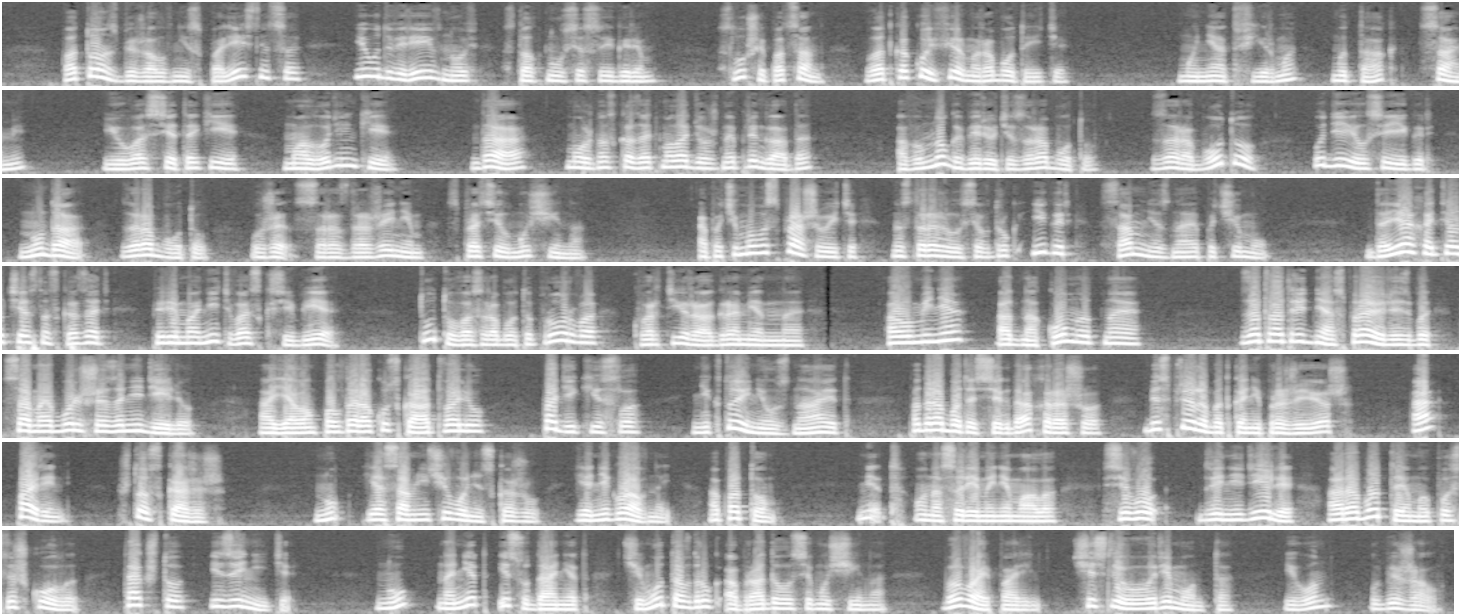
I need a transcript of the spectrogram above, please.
Потом сбежал вниз по лестнице и у дверей вновь столкнулся с Игорем. «Слушай, пацан, вы от какой фирмы работаете?» «Мы не от фирмы, мы так, сами. И у вас все такие молоденькие?» «Да, можно сказать, молодежная бригада. А вы много берете за работу?» «За работу?» — удивился Игорь. «Ну да, за работу», — уже с раздражением спросил мужчина. «А почему вы спрашиваете?» — насторожился вдруг Игорь, сам не зная почему. «Да я хотел, честно сказать, переманить вас к себе. Тут у вас работа прорва, квартира огроменная, а у меня однокомнатная. За два-три дня справились бы, самое большее за неделю. А я вам полтора куска отвалю. Поди кисло. Никто и не узнает. Подработать всегда хорошо. Без приработка не проживешь. А, парень, что скажешь? Ну, я сам ничего не скажу. Я не главный. А потом? Нет, у нас времени мало. Всего две недели, а работаем мы после школы. Так что извините. Ну, на нет и суда нет. Чему-то вдруг обрадовался мужчина. «Бывай, парень, счастливого ремонта!» И он убежал.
